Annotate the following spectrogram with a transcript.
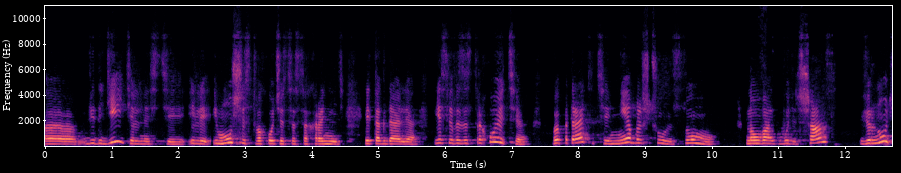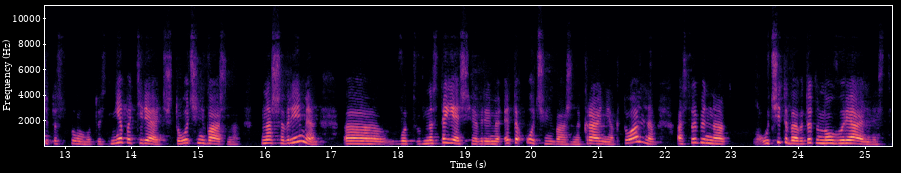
виды деятельности или имущество хочется сохранить и так далее. Если вы застрахуете, вы потратите небольшую сумму, но у вас будет шанс вернуть эту сумму, то есть не потерять, что очень важно. В наше время, э, вот в настоящее время, это очень важно, крайне актуально, особенно учитывая вот эту новую реальность.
